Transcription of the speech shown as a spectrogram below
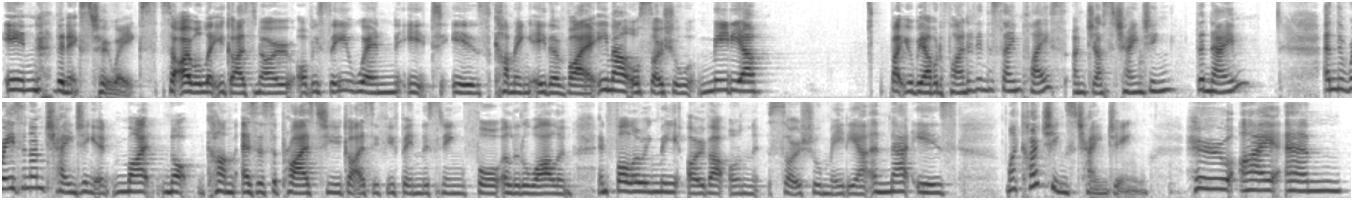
in the next two weeks. So I will let you guys know, obviously, when it is coming either via email or social media. But you'll be able to find it in the same place. I'm just changing the name. And the reason I'm changing it might not come as a surprise to you guys if you've been listening for a little while and, and following me over on social media. And that is my coaching's changing who I am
